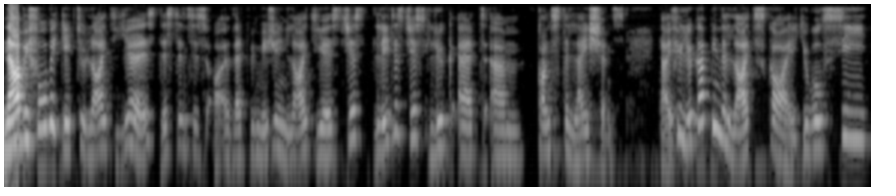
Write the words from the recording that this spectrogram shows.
Now, before we get to light years, distances uh, that we measure in light years, just let us just look at um, constellations. Now, if you look up in the light sky, you will see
